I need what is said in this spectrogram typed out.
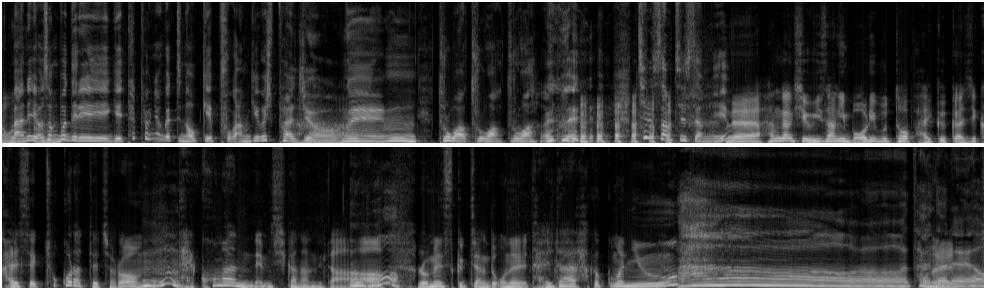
네, 많은 좀- 여성분들이 이게 태평양 같은 어깨에 푹 안기고 싶어 하죠. 아. 네, 음, 들어와, 들어와, 들어와. 네. 7373님. 네, 한강 씨 의상이 머리부터 발끝까지 갈색 초코라떼처럼 달콤한 냄새가 납니다. 음. 어허. 로맨스 극장도 오늘 달달하겠구만요. 아, 달달해요.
